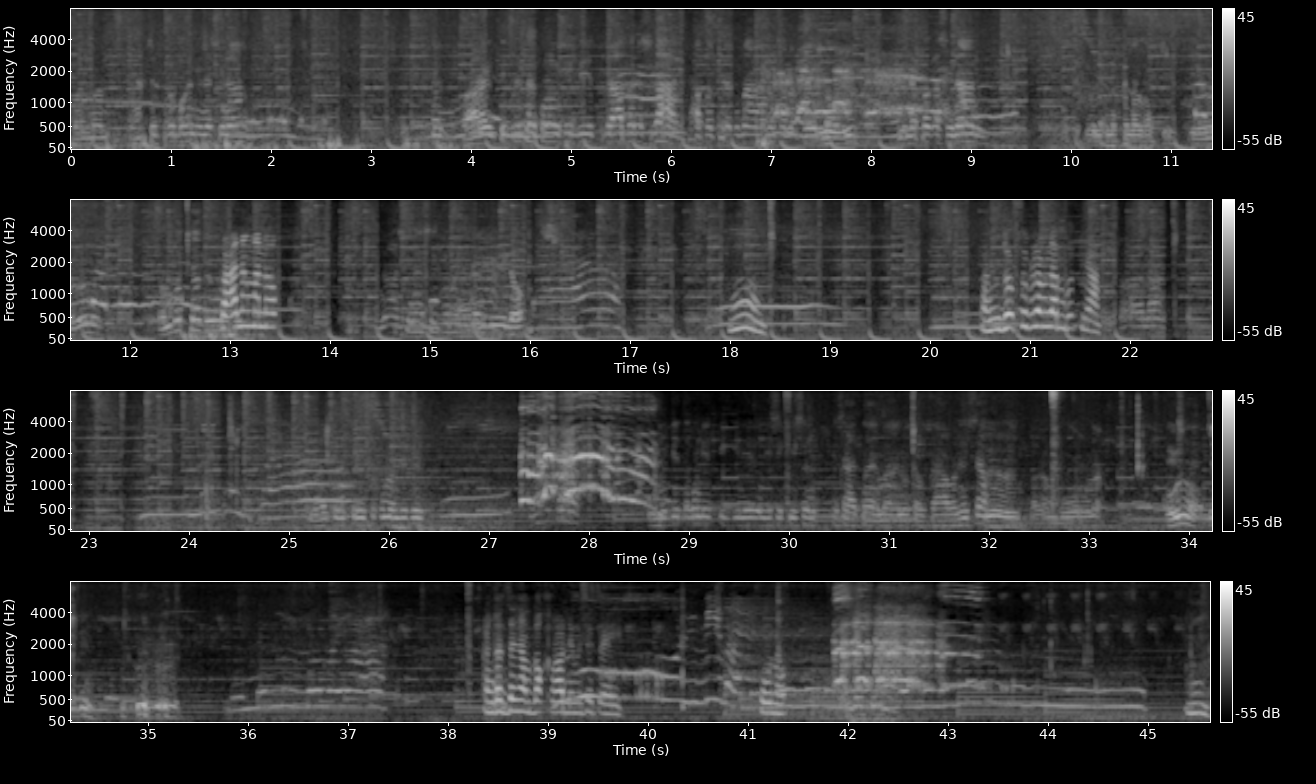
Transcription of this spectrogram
Tamban man. Ang tsura ba nila sila? Parang tibrikan ko lang si Bit Graba na sila. Dapat na kumahan sa nakulo. Hindi na pa kasinan. Wala na palang asin. Oo. Ambot ka kung Paan ng manok. naasin na siguro nila dilo. Hmm. Ang sobrang lambot niya. Paala. Lahat yung prito ko man Umigit ako dito kinilisikisang kasat na maano sa usawa ng isa. Parang buro na. Ayun nga, ito din. Mamaya. Ang ganda ng background ni Mrs. A. Puno. Mm.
